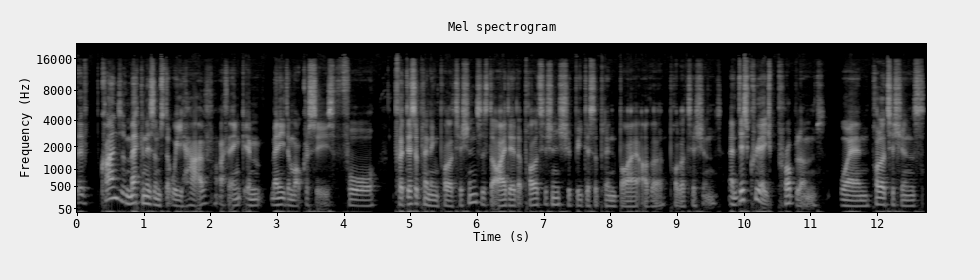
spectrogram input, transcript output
the kinds of mechanisms that we have, I think, in many democracies for for disciplining politicians is the idea that politicians should be disciplined by other politicians, and this creates problems when politicians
